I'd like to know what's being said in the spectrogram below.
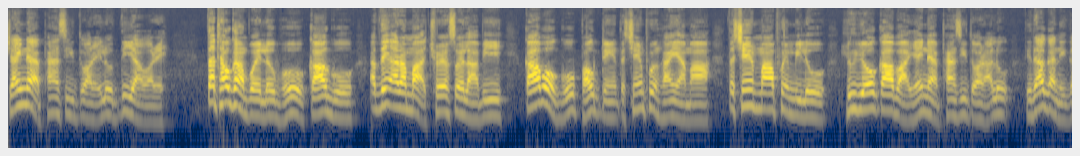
ရိုက်နှက်ဖမ်းဆီးသွားတယ်လို့သိရပါတယ်။တပ်ထောက်ခံပွဲလုပ်ဖို့ကားကိုအသင်းအရမချွဲဆွဲလာပြီးကားပေါ်ကိုဘောက်တင်တချင်းဖွင့်ခိုင်းရမှာတချင်းမှားဖွင့်ပြီလို့လူရောကားပါရိုက်နှက်ဖမ်းဆီးသွားတာလို့ဒေသခံတွေက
